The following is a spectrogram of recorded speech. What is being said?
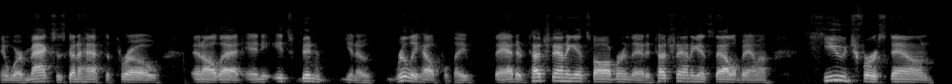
and where Max is going to have to throw and all that. And it's been you know really helpful. They they had a touchdown against Auburn. They had a touchdown against Alabama. Huge first down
